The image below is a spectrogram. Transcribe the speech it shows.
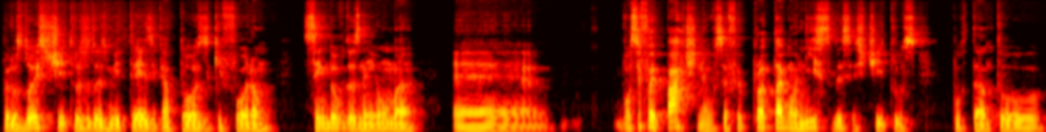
pelos dois títulos de 2013 e 2014 que foram, sem dúvidas nenhuma, é... você foi parte, né? Você foi protagonista desses títulos, portanto,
